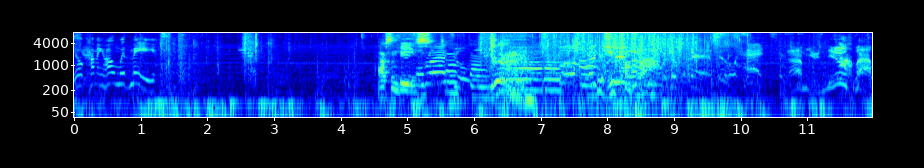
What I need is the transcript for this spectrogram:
You're coming home with me. Have some bees. Where'd you come from? I'm your new papa.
